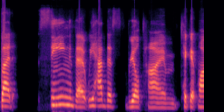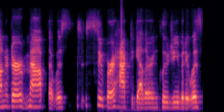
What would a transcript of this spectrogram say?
But seeing that we had this real time ticket monitor map that was super hacked together in Kludgy, but it was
